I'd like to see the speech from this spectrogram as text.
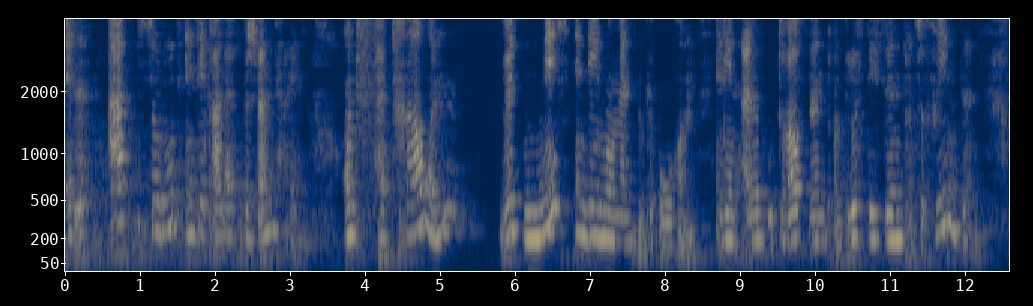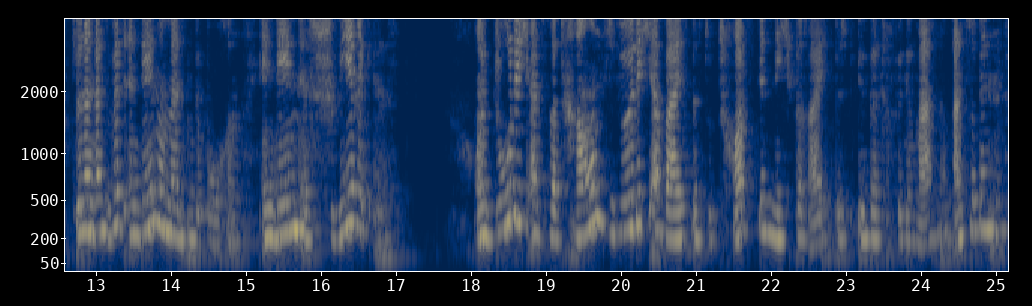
Es ist absolut integraler Bestandteil. Und Vertrauen wird nicht in den Momenten geboren, in denen alle gut drauf sind und lustig sind und zufrieden sind, sondern das wird in den Momenten geboren, in denen es schwierig ist und du dich als vertrauenswürdig erweist, dass du trotzdem nicht bereit bist, übergriffige Maßnahmen anzuwenden,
